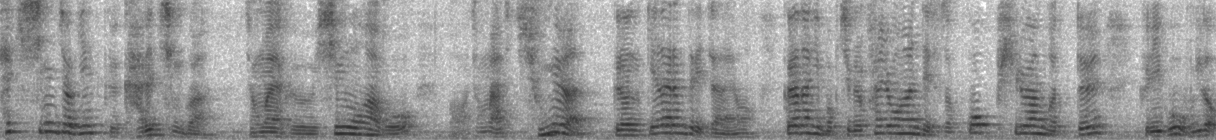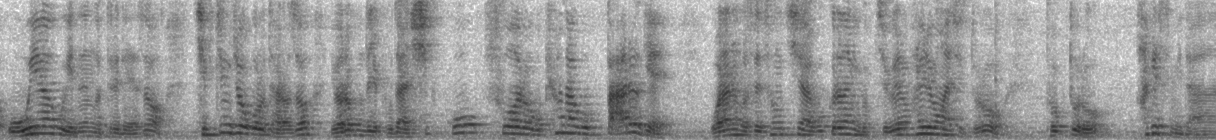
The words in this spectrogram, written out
핵심적인 그 가르침과 정말 그 심오하고 어, 정말 아주 중요한 그런 깨달음들 있잖아요. 끌어당김 법칙을 활용하는 데 있어서 꼭 필요한 것들 그리고 우리가 오해하고 있는 것들에 대해서 집중적으로 다뤄서 여러분들이 보다 쉽고 수월하고 편하고 빠르게 원하는 것을 성취하고 끌어당김 법칙을 활용할 수 있도록 돕도록 하겠습니다.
